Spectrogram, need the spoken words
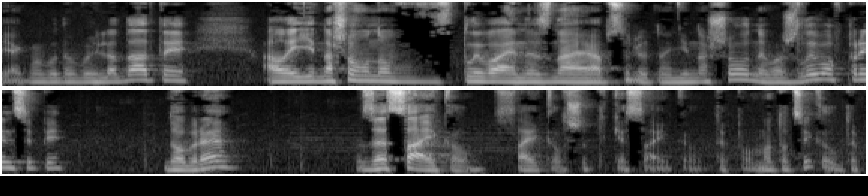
як ми будемо виглядати. Але на що воно впливає, не знаю абсолютно ні на що, неважливо, в принципі. Добре. The Cycle. Cycle, що таке cycle? Типу, мотоцикл? Типу,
